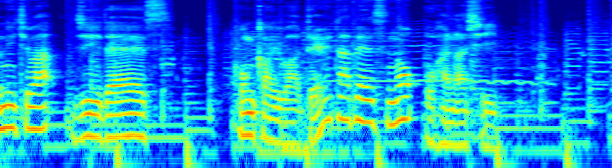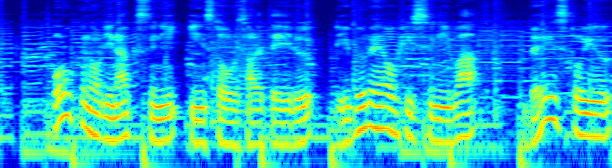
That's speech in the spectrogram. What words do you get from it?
んにちは G です。今回はデータベースのお話。多くの Linux にインストールされている LibreOffice には Base という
